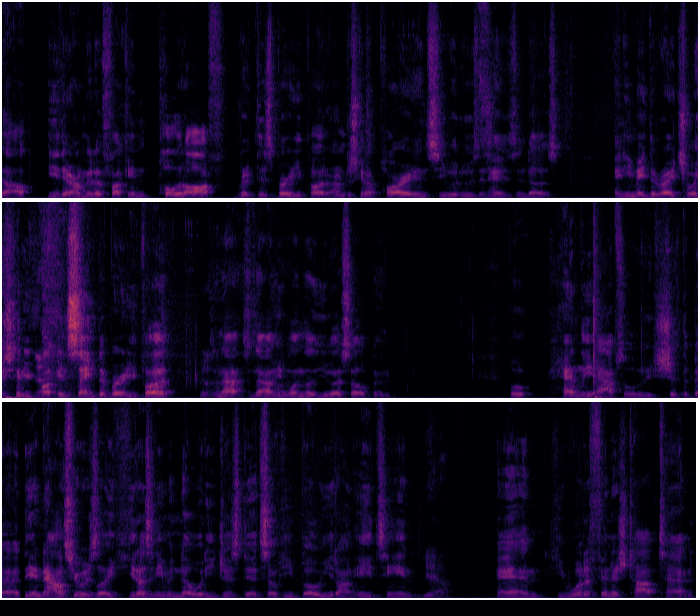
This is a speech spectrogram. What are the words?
I'll, either I'm gonna fucking pull it off, rip this birdie putt, or I'm just gonna par it and see what Oosthuizen does." And he made the right choice, and he fucking sank the birdie putt, It was a and that, now he won the U.S. Open. But Henley absolutely shit the bed. The announcer was like, he doesn't even know what he just did, so he bogeyed on 18 Yeah, and he would have finished top 10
